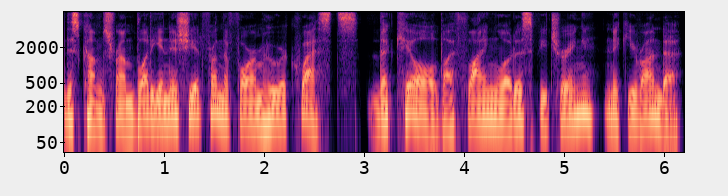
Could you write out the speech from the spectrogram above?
This comes from Bloody Initiate from the forum who requests The Kill by Flying Lotus featuring Niki Randa.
